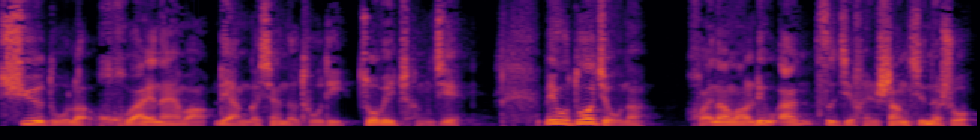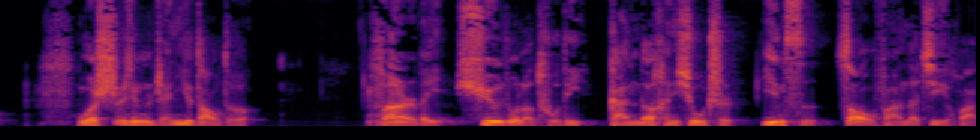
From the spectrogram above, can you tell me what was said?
削夺了淮南王两个县的土地，作为惩戒。没有多久呢，淮南王刘安自己很伤心的说：“我实行仁义道德。”反而被削弱了土地，感到很羞耻，因此造反的计划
